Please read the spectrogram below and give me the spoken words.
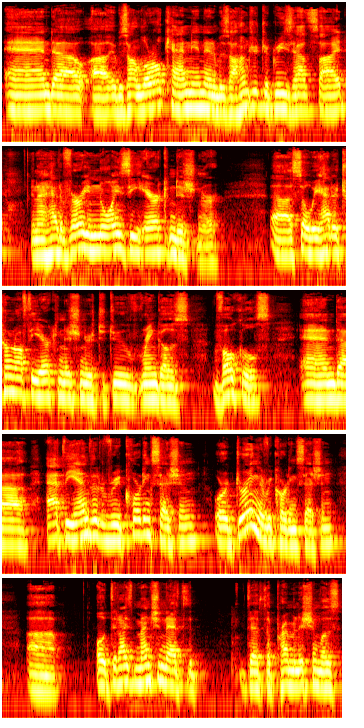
and uh, uh, it was on Laurel Canyon, and it was 100 degrees outside and I had a very noisy air conditioner. Uh, so we had to turn off the air conditioner to do Ringo's vocals. And uh, at the end of the recording session, or during the recording session, uh, oh, did I mention that the that the premonition was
